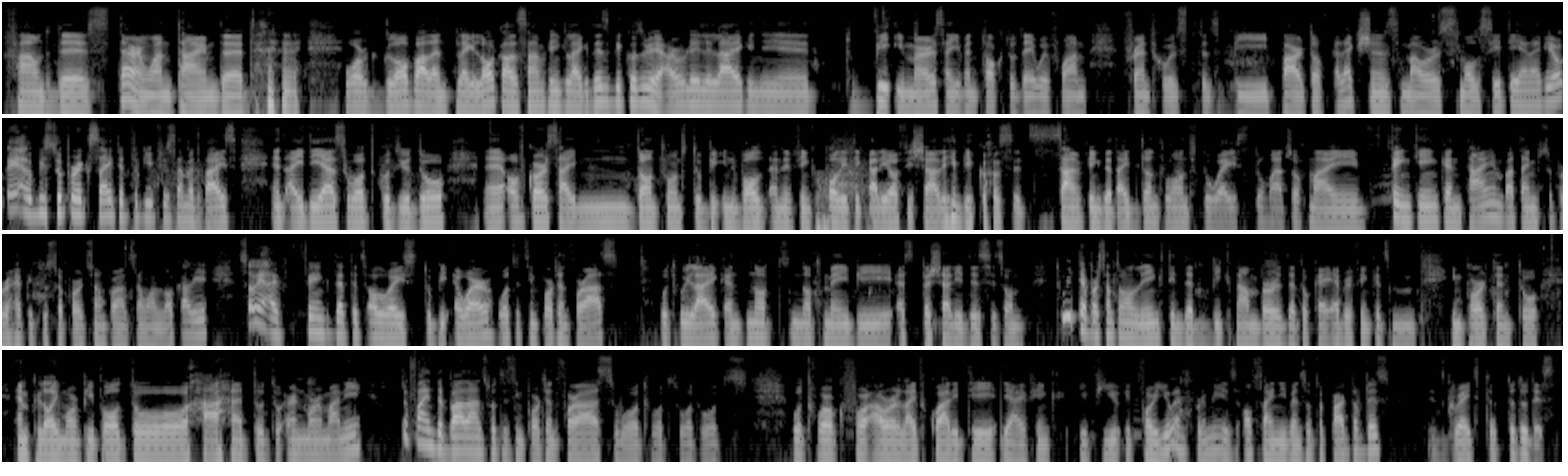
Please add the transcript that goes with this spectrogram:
found this term one time that work global and play local something like this because really i really like in uh, to be immersed. I even talked today with one friend who is to be part of elections in our small city and i feel okay i would be super excited to give you some advice and ideas. What could you do? Uh, of course i don't want to be involved anything politically officially because it's something that i don't want to waste too much of my thinking and time but i'm super happy to support someone someone locally. So yeah i think that it's always to be aware what is important for us what we like and not not maybe especially this is on twitter or something on linkedin that big numbers that okay everything is mm, important to employ more people to to to earn more money to find the balance what is important for us what what what what's what work for our life quality. Yeah i think if you if for you and for me is offline events also part of this it's great to, to do this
